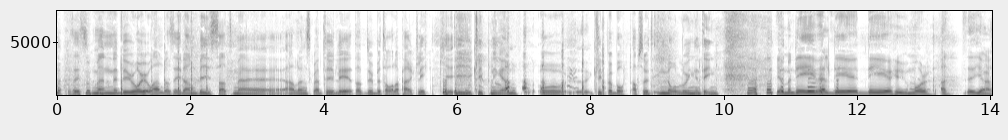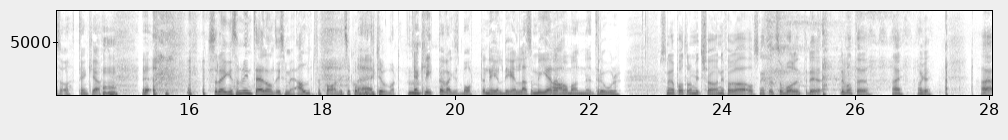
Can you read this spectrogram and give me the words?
Ja, precis. Men du har ju å andra sidan visat med all önskvärd tydlighet att du betalar per klick i klippningen och klipper bort absolut noll och ingenting. Ja men det är väl det är, det är humor att göra så, tänker jag. Så länge som det inte är någonting som är allt för farligt så kommer vi Nej. inte klippa bort. Jag klipper faktiskt bort en hel del, alltså mer Ja. än vad man tror. Så när jag pratade om mitt kön i förra avsnittet så var det inte det. Det var inte, nej, okej. Ja, ja.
